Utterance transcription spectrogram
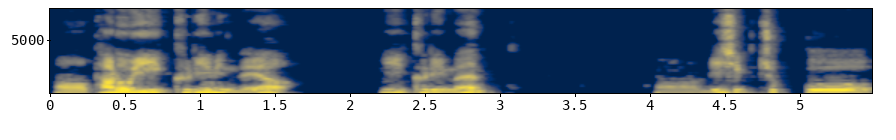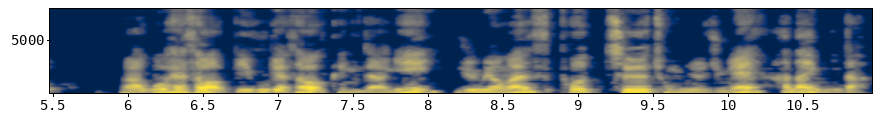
어, 바로 이 그림인데요. 이 그림은 어, 미식축구라고 해서 미국에서 굉장히 유명한 스포츠 종류 중에 하나입니다.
